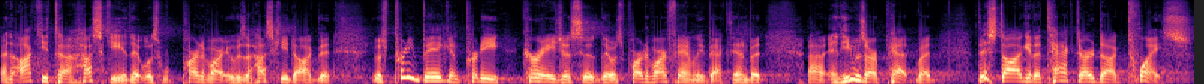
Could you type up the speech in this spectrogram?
an Akita husky that was part of our, it was a husky dog that it was pretty big and pretty courageous. Uh, that was part of our family back then, but, uh, and he was our pet. But this dog had attacked our dog twice.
